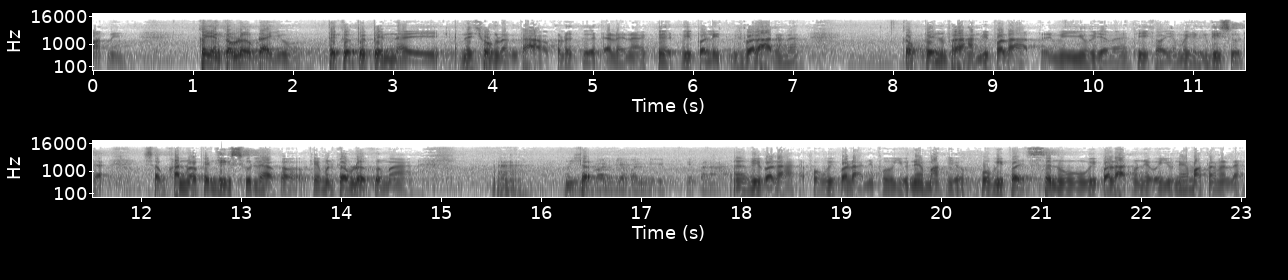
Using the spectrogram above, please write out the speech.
มักเนี่ยก็ยังกำเริบได้อยู่ แต่เกิดไปเป็นไอในช่วงดังกล่าว ก็เลยเกิดอะไรนะ เกิดวิปริตวิปลาสนะ ก็เป็นพระหันวิปลาสมีอยู่ใช่ไหมที่เขายังไม่ถึงที่สุดอะสำคัญว่าเป็นที่สุดแล้วก็เดี๋ยวมันกำเริบขึ้นมา อ่า นี่ก็วิปลาสพวกวิปลาสนี่พวกอยู่ในมรรคอยู่ พวกวิปัสนูวิปลาสพวกนี้ไปอยู่ในมรรคทั้งนั้นแหละ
